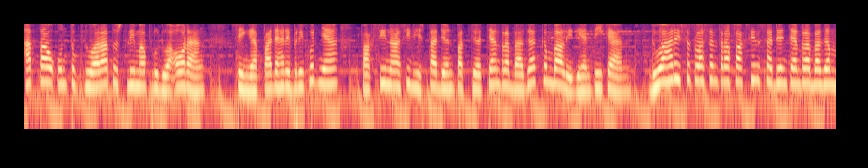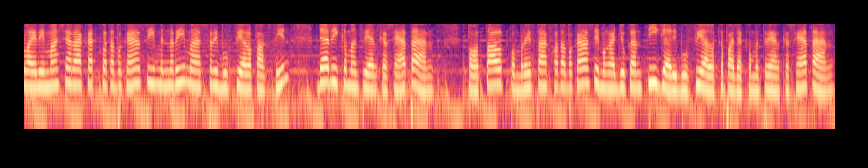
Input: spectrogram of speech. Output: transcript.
atau untuk 252 orang, sehingga pada hari berikutnya vaksinasi di Stadion Patriot Candrabaga kembali dihentikan. Dua hari setelah sentra vaksin Stadion Candrabaga melayani masyarakat Kota Bekasi menerima 1000 vial vaksin dari Kementerian Kesehatan. Total pemerintah Kota Bekasi mengajukan 3000 vial kepada Kementerian Kesehatan.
